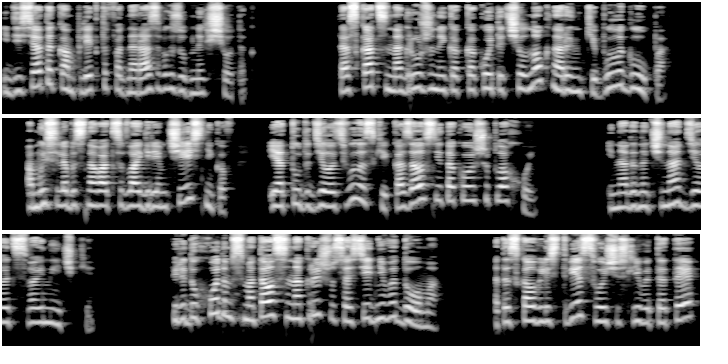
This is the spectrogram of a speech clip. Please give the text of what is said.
и десяток комплектов одноразовых зубных щеток. Таскаться нагруженный, как какой-то челнок на рынке, было глупо, а мысль обосноваться в лагере МЧСников – и оттуда делать вылазки казалось не такой уж и плохой. И надо начинать делать свои нычки. Перед уходом смотался на крышу соседнего дома, отыскал в листве свой счастливый ТТ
